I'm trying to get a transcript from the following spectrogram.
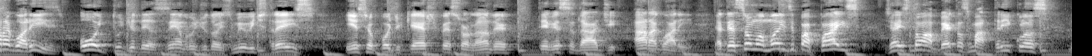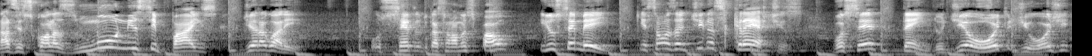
Araguari, 8 de dezembro de 2023. Esse é o podcast Professor Lander, TV Cidade Araguari. E atenção, mamães e papais, já estão abertas matrículas nas escolas municipais de Araguari. O Centro Educacional Municipal e o CEMEI, que são as antigas creches. Você tem do dia 8 de hoje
